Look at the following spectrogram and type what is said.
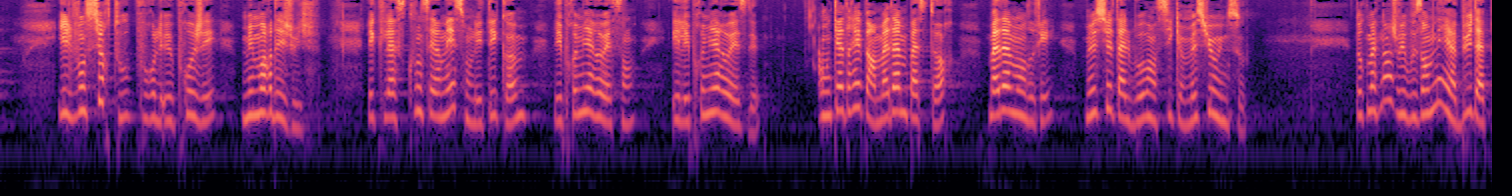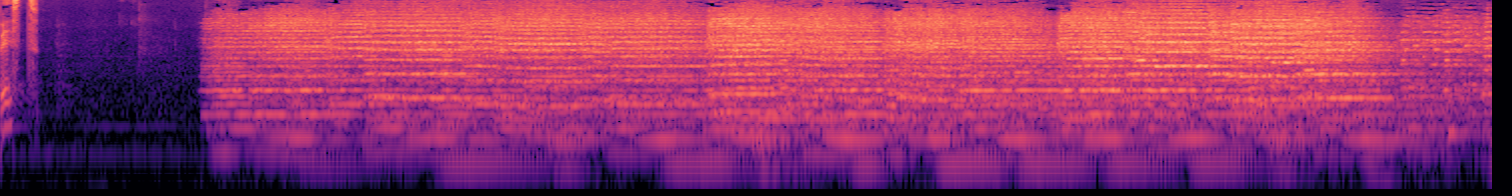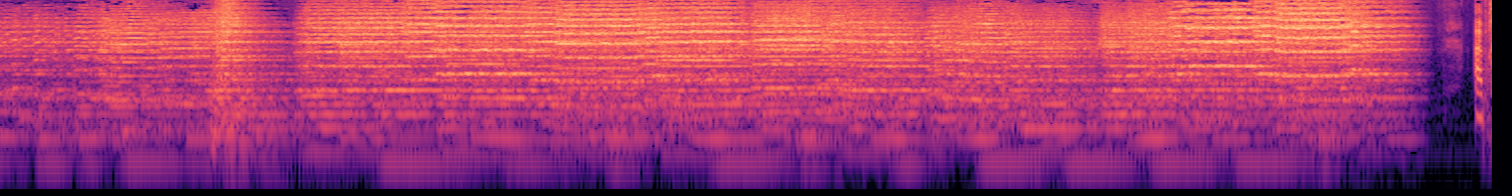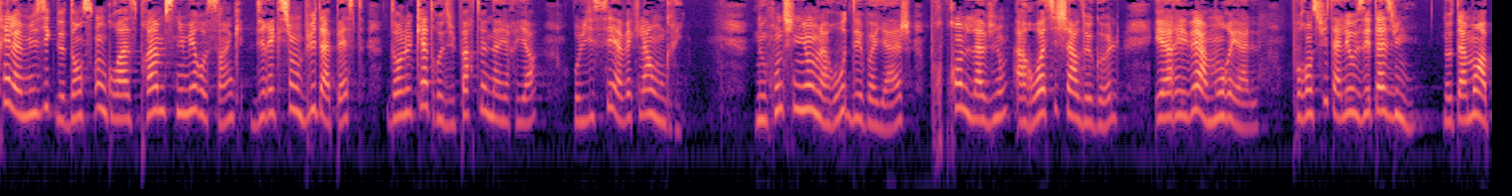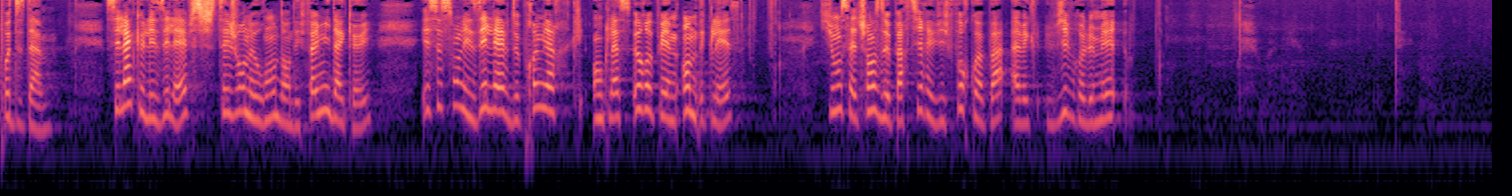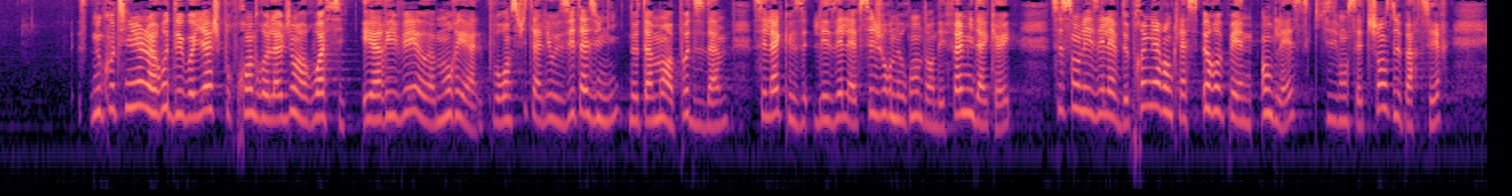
Ils vont surtout pour le projet Mémoire des Juifs. Les classes concernées sont les TECOM, les premières ES1 et les premières ES2, encadrées par Madame Pastor, Madame André, Monsieur Talbot ainsi que Monsieur Hunsou. Donc maintenant, je vais vous emmener à Budapest. Après la musique de danse hongroise Brahms numéro 5, direction Budapest, dans le cadre du partenariat au lycée avec la Hongrie. Nous continuons la route des voyages pour prendre l'avion à Roissy-Charles de Gaulle et arriver à Montréal, pour ensuite aller aux États-Unis, notamment à Potsdam. C'est là que les élèves séjourneront dans des familles d'accueil, et ce sont les élèves de première en classe européenne anglaise qui ont cette chance de partir et vivre pourquoi pas avec vivre le Nous continuons la route des voyages pour prendre l'avion à Roissy et arriver euh, à Montréal pour ensuite aller aux États-Unis, notamment à Potsdam. C'est là que les élèves séjourneront dans des familles d'accueil. Ce sont les élèves de première en classe européenne anglaise qui ont cette chance de partir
